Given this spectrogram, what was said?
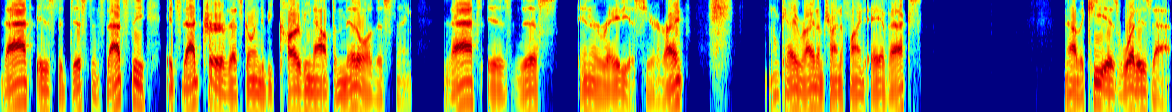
That is the distance. That's the, it's that curve that's going to be carving out the middle of this thing. That is this inner radius here, right? Okay, right? I'm trying to find a of x. Now the key is, what is that?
